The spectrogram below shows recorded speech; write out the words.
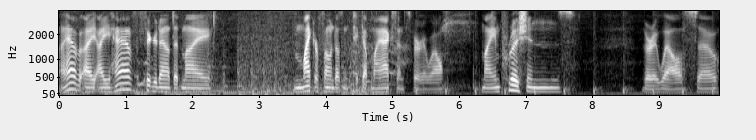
I have I, I have figured out that my microphone doesn't pick up my accents very well. My impressions very well, so...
